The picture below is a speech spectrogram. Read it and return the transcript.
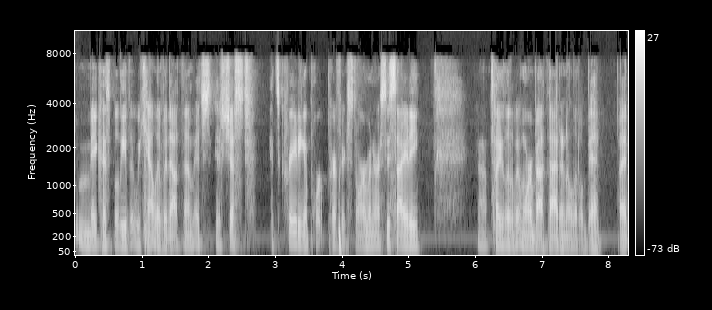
make us believe that we can't live without them. It's it's just it's creating a perfect storm in our society. I'll tell you a little bit more about that in a little bit. But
